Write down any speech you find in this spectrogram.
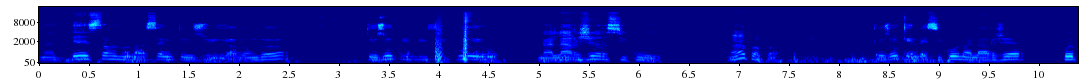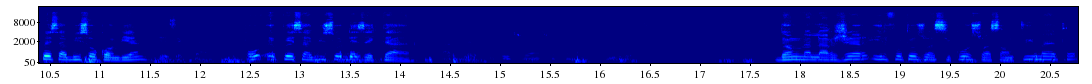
na 295 tozwi ya longueur tozokende sikoyo na largeur sikoyo Hein, papa Oui. tozokende sikoyo na largeur mpo epesa biso combien Des hectares. mpo epesa biso 2 hectares Largeur photo zoa 68 mètres. donc na largeur il faut tozwa sikoyo 68 mètres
